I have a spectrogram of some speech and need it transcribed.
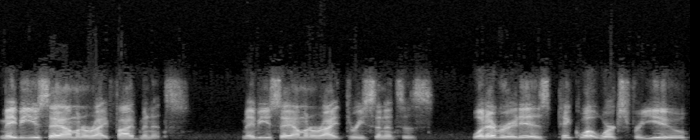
Maybe you say i'm going to write five minutes. Maybe you say, I'm going to write three sentences. Whatever it is, pick what works for you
